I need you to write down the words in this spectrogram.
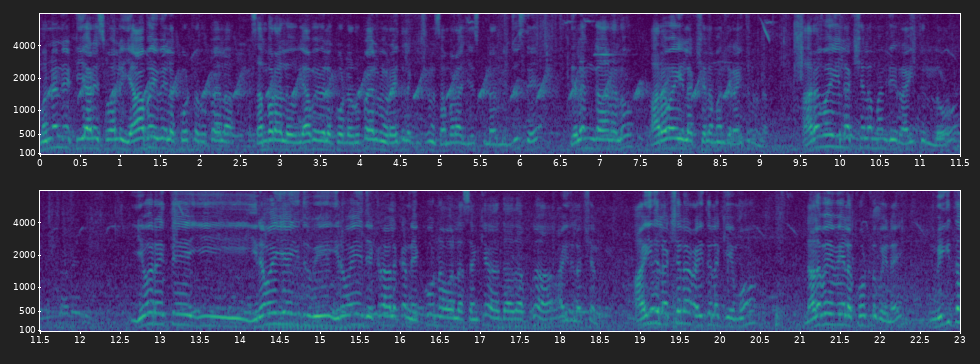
మొన్ననే టీఆర్ఎస్ వాళ్ళు యాభై వేల కోట్ల రూపాయల సంబరాలు యాభై వేల కోట్ల రూపాయలు మేము రైతులకు ఇచ్చిన సంబరాలు చేసుకున్నారు. మీరు చూస్తే తెలంగాణలో అరవై లక్షల మంది రైతులు ఉన్నారు. అరవై లక్షల మంది రైతుల్లో ఎవరైతే ఈ ఇరవై ఐదు వే ఇరవై ఐదు ఎకరాల కన్నా ఎక్కువ ఉన్న వాళ్ళ సంఖ్య దాదాపుగా ఐదు లక్షలు. ఐదు లక్షల రైతులకేమో నలభై వేల కోట్లు పోయినాయి. మిగతా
